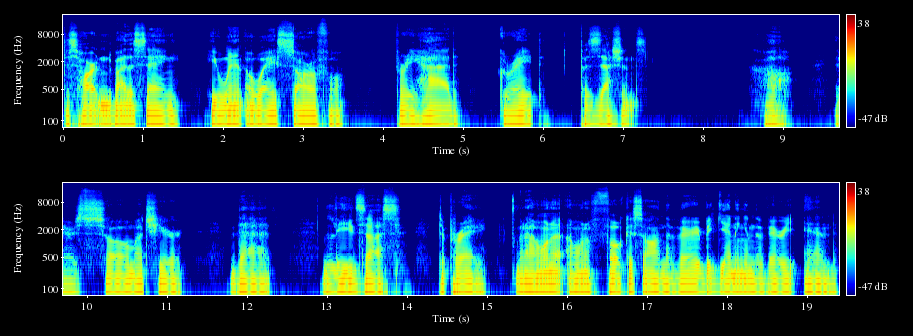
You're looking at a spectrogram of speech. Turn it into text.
Disheartened by the saying, he went away sorrowful, for he had great possessions. Oh, there's so much here that leads us to pray. But I want to I want to focus on the very beginning and the very end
